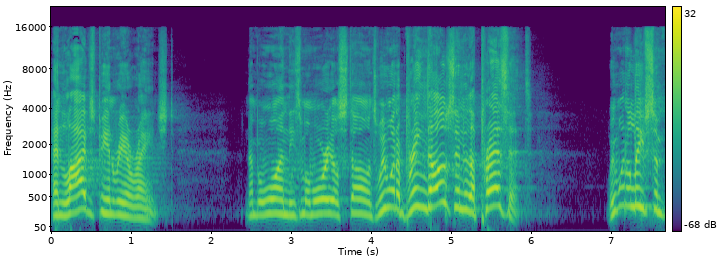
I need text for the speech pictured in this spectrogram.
and lives being rearranged. Number one, these memorial stones, we want to bring those into the present. We want to leave some,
